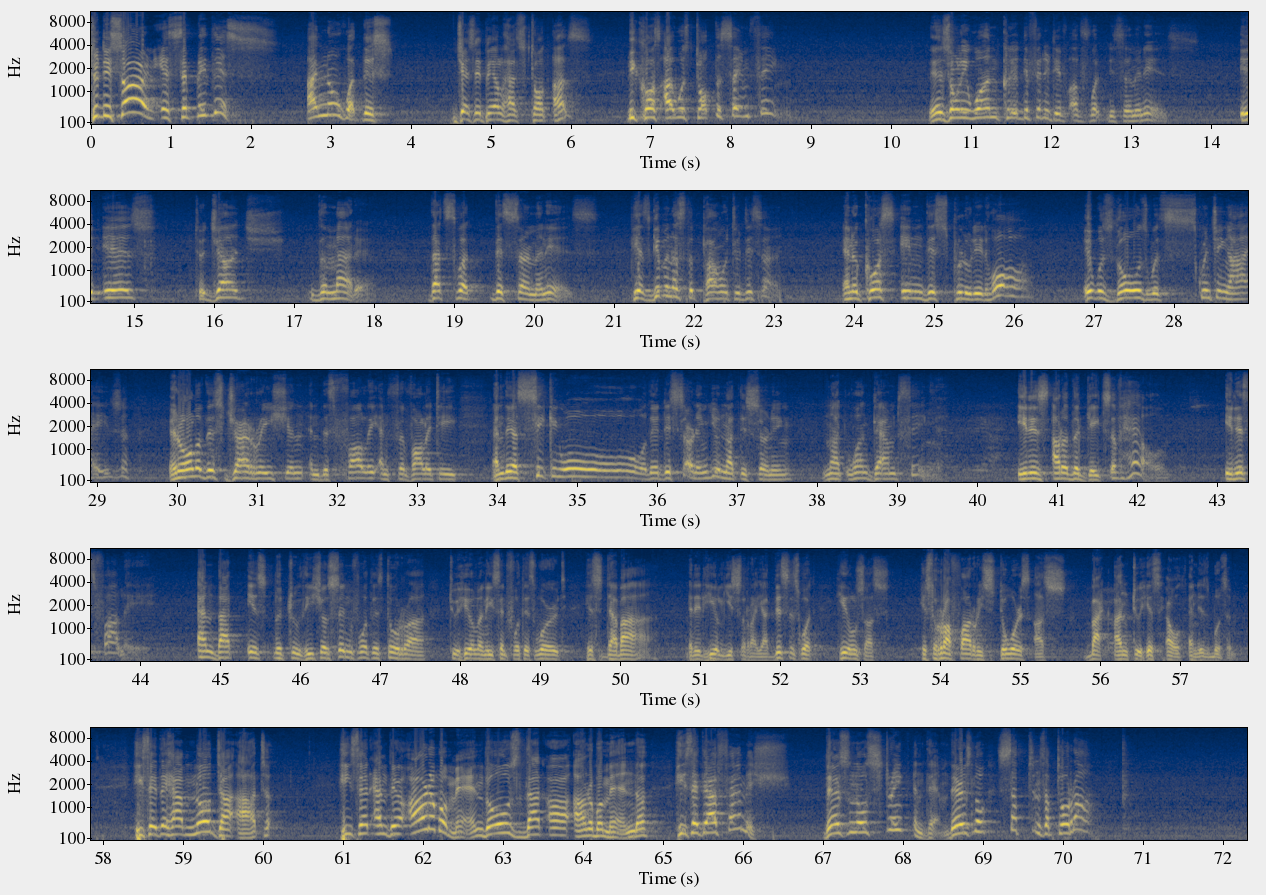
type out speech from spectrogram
To discern is simply this I know what this Jezebel has taught us because I was taught the same thing. There's only one clear definitive of what discernment is it is to judge the matter. That's what this sermon is. He has given us the power to discern. And of course, in this polluted hall, it was those with squinching eyes in all of this gyration and this folly and frivolity, and they're seeking, oh, they're discerning. You're not discerning not one damn thing. It is out of the gates of hell. It is folly. And that is the truth. He shall send forth his Torah to heal, and he sent forth his word, his Daba, and it healed Yisrael. This is what heals us. His Rapha restores us back unto his health and his bosom. He said, They have no da'at. He said, And they're honorable men, those that are honorable men. He said, They are famished. There's no strength in them, there's no substance of Torah.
